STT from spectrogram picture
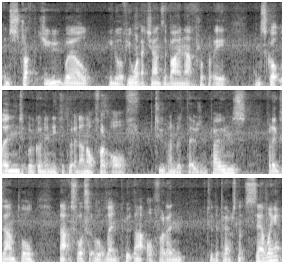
instruct you. Well, you know if you want a chance of buying that property in Scotland, we're going to need to put in an offer of two hundred thousand pounds, for example. That solicitor will then put that offer in to the person that's selling it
